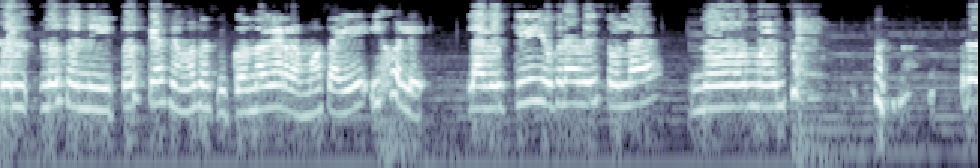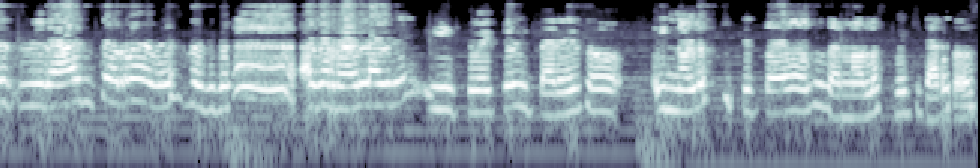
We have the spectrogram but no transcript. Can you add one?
pues, los soniditos que hacemos así cuando agarramos aire, híjole, la vez que yo grabé sola, no manches, respiraba un chorro de veces, así que agarrar el aire y tuve que evitar eso. Y no los quité todos, o sea, no los pude quitar todos.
